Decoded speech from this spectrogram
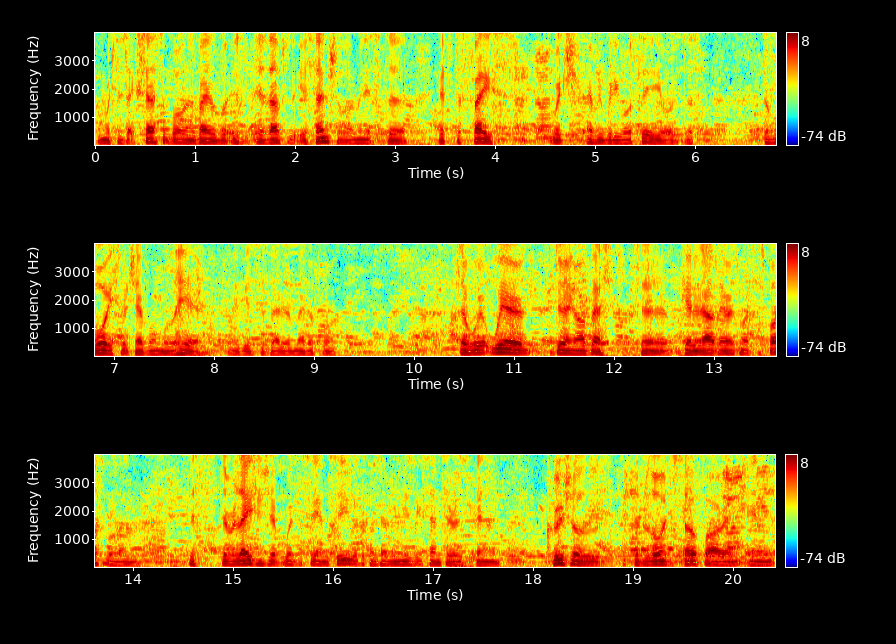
and which is accessible and available is, is absolutely essential. I mean, it's the it's the face which everybody will see, or the the voice which everyone will hear. Maybe it's a better metaphor. So we're, we're doing our best to get it out there as much as possible, and this the relationship with the CMC, with the Contemporary Music Centre, has been crucial for the launch so far in, in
